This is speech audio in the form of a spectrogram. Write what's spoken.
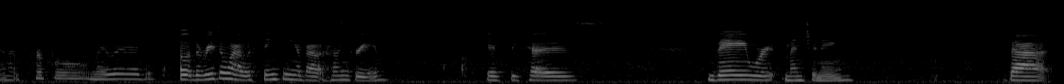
and a purple on my lid. So the reason why I was thinking about Hungry is because they were mentioning that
